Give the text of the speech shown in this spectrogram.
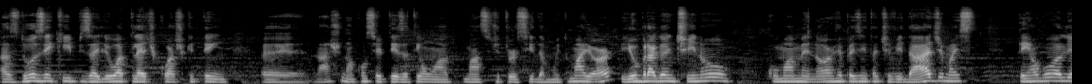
as duas equipes ali, o Atlético acho que tem. É, acho não, com certeza tem uma massa de torcida muito maior. E o Bragantino com uma menor representatividade, mas tem algum ali,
